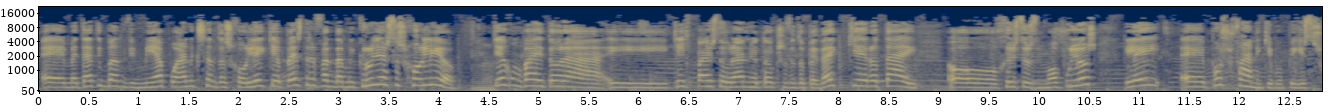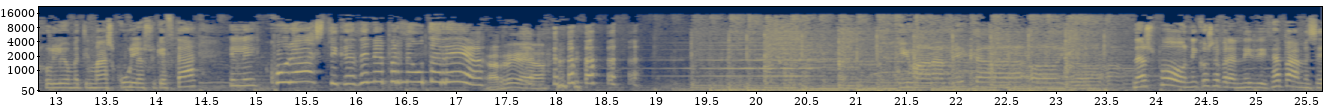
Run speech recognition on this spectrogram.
ε, μετά την πανδημία που άνοιξαν τα σχολεία και επέστρεφαν τα μικρούλια στο σχολείο. Ναι. Και έχουν πάει τώρα η, και έχει πάει στο ουράνιο τόξο αυτό το παιδάκι και ρωτάει ο Χρήστος Δημόπουλος, λέει ε, πώς σου φάνηκε που πήγες στο σχολείο με τη μάσκούλα σου και αυτά; Και λέει Κουράστηκα, δεν έπαιρνε ούτε αρέα. Αρέα. Να σου πω, Νίκος Απρανίδη, θα πάμε σε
